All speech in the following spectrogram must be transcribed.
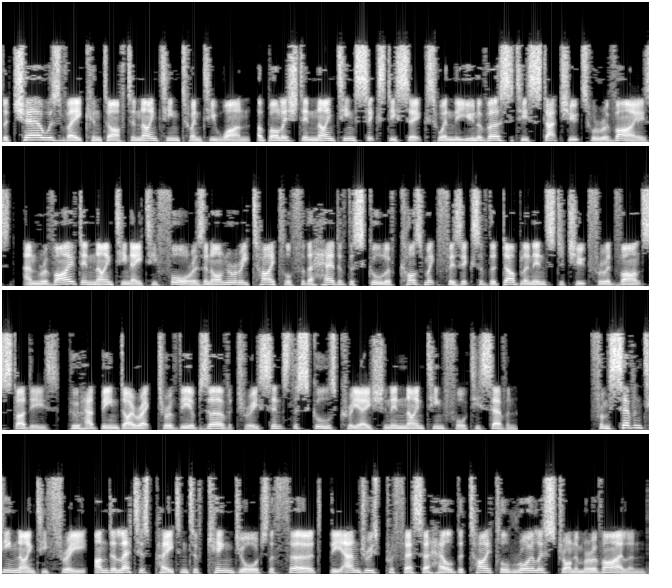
The chair was vacant after 1921, abolished in 1966 when the university's statutes were revised, and revived in 1984 as an honorary title for the head of the School of Cosmic Physics of the Dublin Institute for Advanced Studies, who had been director of the observatory since the school's creation in 1947. From 1793, under letters patent of King George III, the Andrews Professor held the title Royal Astronomer of Ireland.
